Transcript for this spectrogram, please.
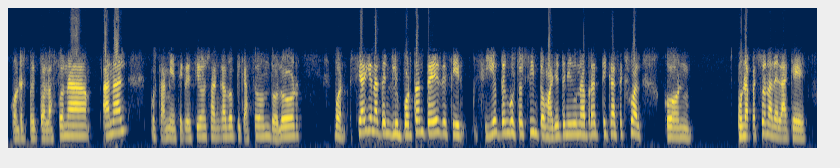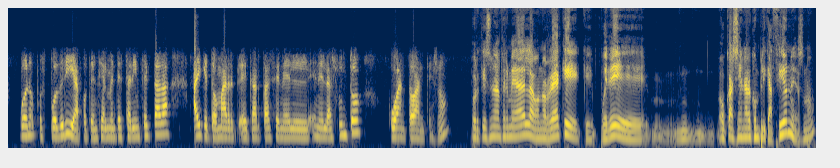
con respecto a la zona anal, pues también secreción, sangrado, picazón, dolor, bueno, si alguien ha tenido, lo importante es decir, si yo tengo estos síntomas, yo he tenido una práctica sexual con una persona de la que, bueno, pues podría potencialmente estar infectada, hay que tomar eh, cartas en el, en el asunto cuanto antes, ¿no? Porque es una enfermedad de la gonorrea que, que puede mm, ocasionar complicaciones, ¿no?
